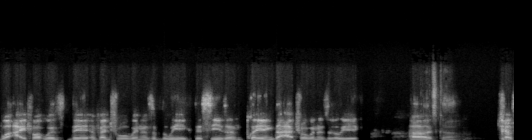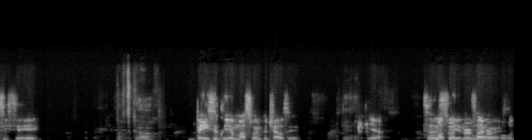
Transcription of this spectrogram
what I thought was the eventual winners of the league this season playing the actual winners of the league. Uh, Let's go. Chelsea City. Let's go. Basically a must win for Chelsea. Yeah. Yeah. To must win for the title race. Liverpool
